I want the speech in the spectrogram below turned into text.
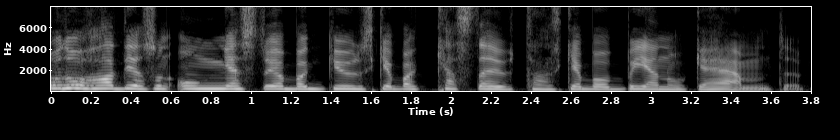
Och då hade jag sån ångest och jag bara, gud ska jag bara kasta ut honom? Ska jag bara be honom åka hem typ?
